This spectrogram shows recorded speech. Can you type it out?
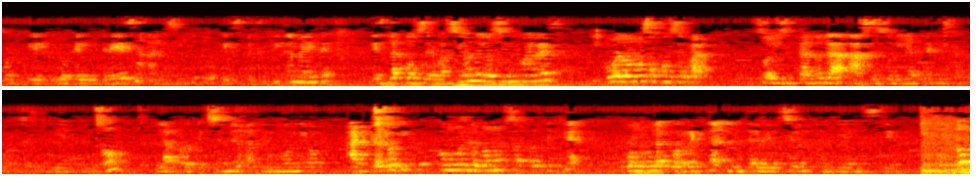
porque lo que le interesa al instituto específicamente es la conservación de los inmuebles y cómo lo vamos a conservar, solicitando la asesoría técnica correspondiente, ¿no? La protección del patrimonio arqueológico, ¿cómo lo vamos a proteger? Con una correcta intervención también no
